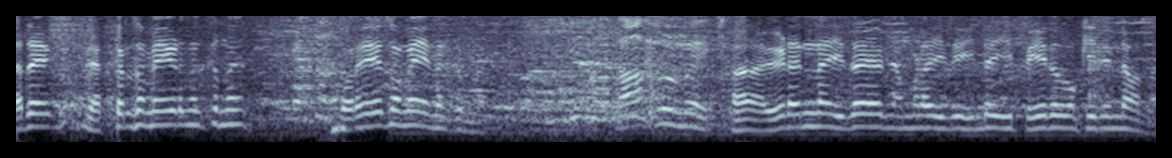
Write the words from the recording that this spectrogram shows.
അതെ എത്ര സമയം ഇവിടെ നിൽക്കുന്നു? കുറേ സമയം നിൽക്കുന്നു. ആ ഇവിടെ തന്നെ ഇത് നമ്മളെ ഇത് ഇതിന്റെ ഈ പേര് നോക്കി ഇതിന്റെ വന്ന.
